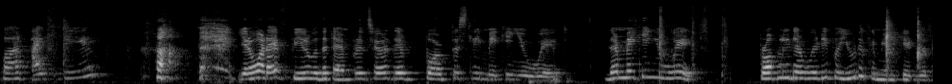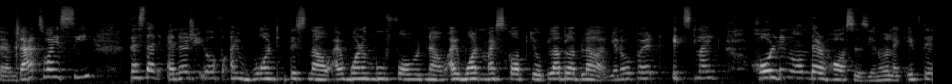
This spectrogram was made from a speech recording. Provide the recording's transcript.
But i feel you know what i feel with the temperance here they're purposely making you wait they're making you wait. Probably they're waiting for you to communicate with them. That's why, see, there's that energy of, I want this now. I want to move forward now. I want my Scorpio, blah, blah, blah, you know. But it's like holding on their horses, you know. Like if they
